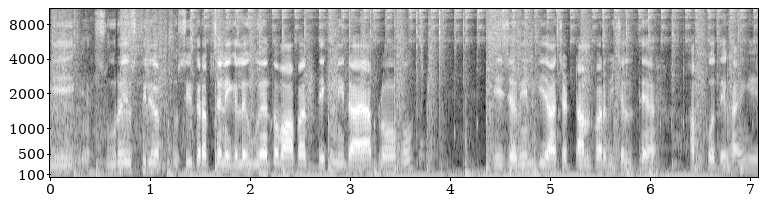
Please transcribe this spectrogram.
कि सूरज उसी तरफ़ उसी तरफ़ से निकले हुए हैं तो वहाँ पर दिख नहीं रहा है आप लोगों को। इस ज़मीन की यहाँ चट्टान पर भी चलते हैं। आपको दिखाएँगे।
